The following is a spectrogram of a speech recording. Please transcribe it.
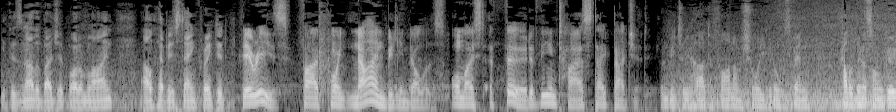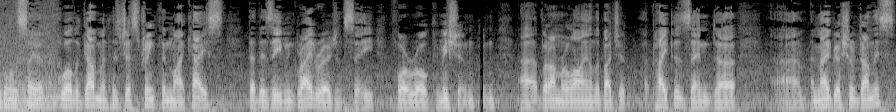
If there's another budget bottom line, I'll happy to stand corrected. There is $5.9 billion, almost a third of the entire state budget. Wouldn't be too hard to find. I'm sure you could all spend a couple of minutes on Google and see it. Well, the government has just strengthened my case that there's even greater urgency for a Royal Commission, uh, but I'm relying on the budget papers and, uh, uh, and maybe I should have done this.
